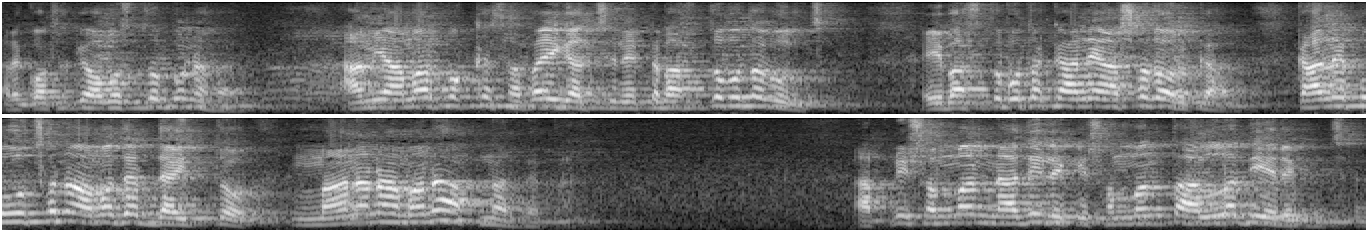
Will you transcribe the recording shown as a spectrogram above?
আরে কথা কি অবস্তব্য না হয়? আমি আমার পক্ষে সাফাই গাচ্ছি না, একটা বাস্তবতা বলছি। এই বাস্তবতা কানে আসা দরকার, কানে পৌঁছানো আমাদের দায়িত্ব, মানা না মানা আপনার ব্যাপার। আপনি সম্মান না দিলে কি সম্মান তো আল্লাহ দিয়ে রেখেছেন?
